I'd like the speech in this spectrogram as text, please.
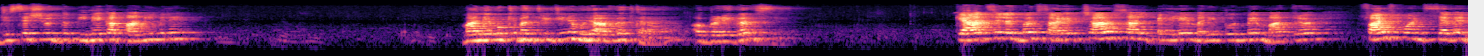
जिससे शुद्ध पीने का पानी मिले। माननीय मुख्यमंत्री जी ने मुझे अवगत कराया और बड़े गर्व से कि आज से लगभग साढ़े चार साल पहले मणिपुर में मात्र 5.7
